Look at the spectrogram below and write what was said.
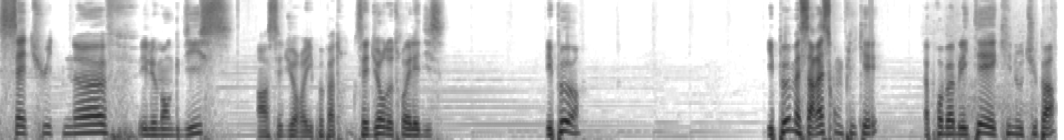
7, 8, 9. Il lui manque 10. Ah, c'est dur, il peut pas c'est dur de trouver les 10. Il peut. Hein. Il peut, mais ça reste compliqué. La probabilité est qu'il nous tue pas.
